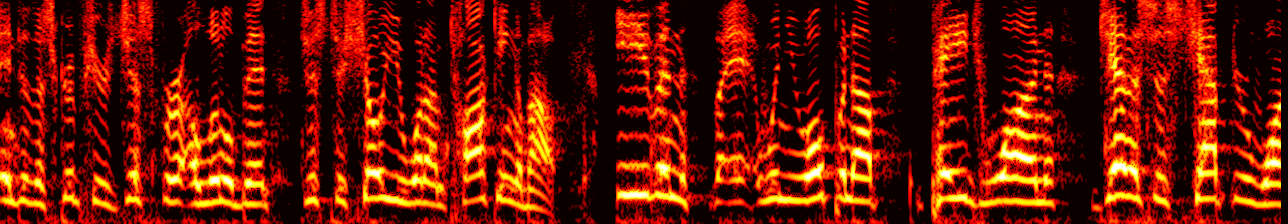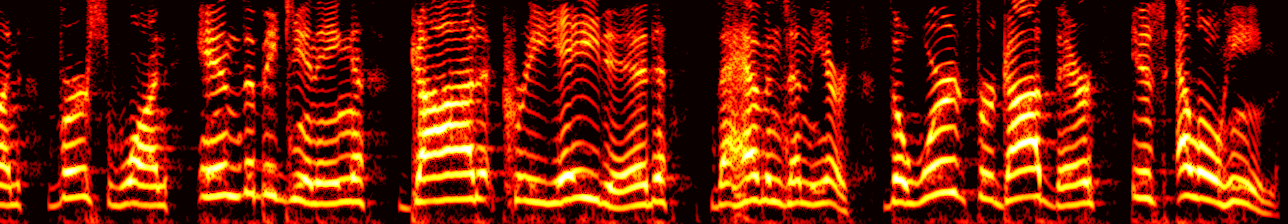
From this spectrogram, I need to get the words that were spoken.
into the scriptures just for a little bit just to show you what I'm talking about. Even eh, when you open up page 1, Genesis chapter 1, verse 1, in the beginning God created the heavens and the earth. The word for God there is Elohim.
